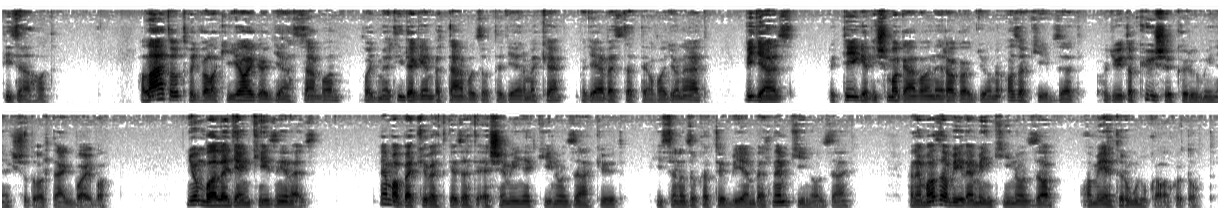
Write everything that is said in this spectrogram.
16. Ha látod, hogy valaki jajgat gyászában, vagy mert idegenbe távozott a gyermeke, vagy elvesztette a vagyonát, vigyázz, hogy téged is magával ne ragadjon az a képzet, hogy őt a külső körülmények sodorták bajba. Nyomban legyen kéznél ez. Nem a bekövetkezett események kínozzák őt, hiszen azok a többi embert nem kínozzák, hanem az a vélemény kínozza, amelyet róluk alkotott.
